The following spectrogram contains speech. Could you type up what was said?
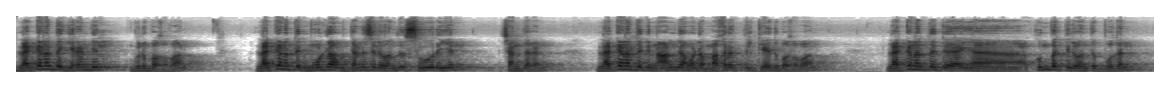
லக்கணத்துக்கு இரண்டில் குரு பகவான். லக்கணத்துக்கு மூன்றாம் தனுசில் வந்து சூரியன் சந்திரன். லக்கணத்துக்கு நான்காம் இடம் மகரத்தில் கேது பகவான். லக்கணத்துக்கு கும்பத்தில் வந்து புதன்.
